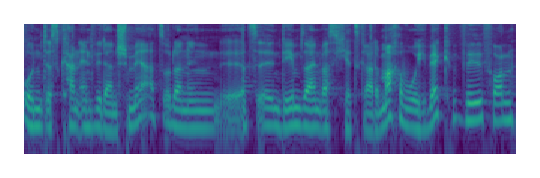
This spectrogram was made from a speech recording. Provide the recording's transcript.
Und das kann entweder ein Schmerz oder ein, äh, in dem sein, was ich jetzt gerade mache, wo ich weg will von,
